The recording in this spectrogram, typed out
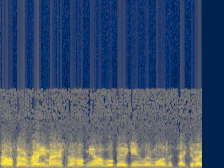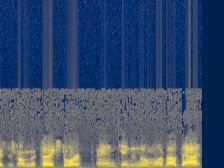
I also have a writing minor, so it helped me out a little bit, Again, to learn more of the tech devices from the FedEx store and getting to know more about that.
